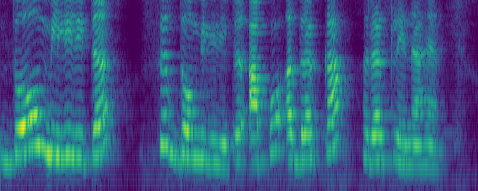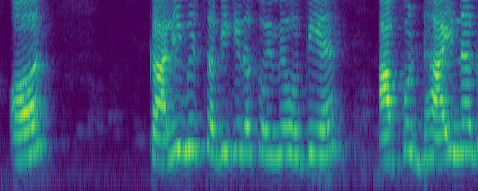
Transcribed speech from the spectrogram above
दो मिलीलीटर, सिर्फ़ दो मिलीलीटर आपको अदरक का रस लेना है। और काली मिर्च सभी की रसोई में होती है। आपको ढाई नग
